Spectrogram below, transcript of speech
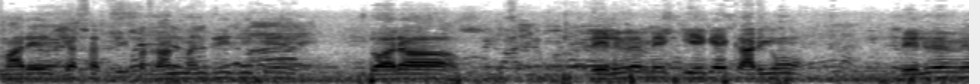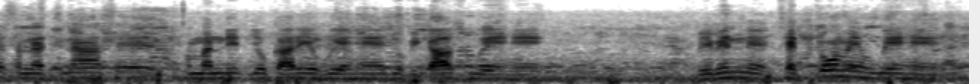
हमारे यशस्वी प्रधानमंत्री जी के द्वारा रेलवे में किए गए कार्यों, रेलवे में संरचना से संबंधित जो कार्य हुए हैं, जो विकास हुए हैं, विभिन्न क्षेत्रों में हुए हैं,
